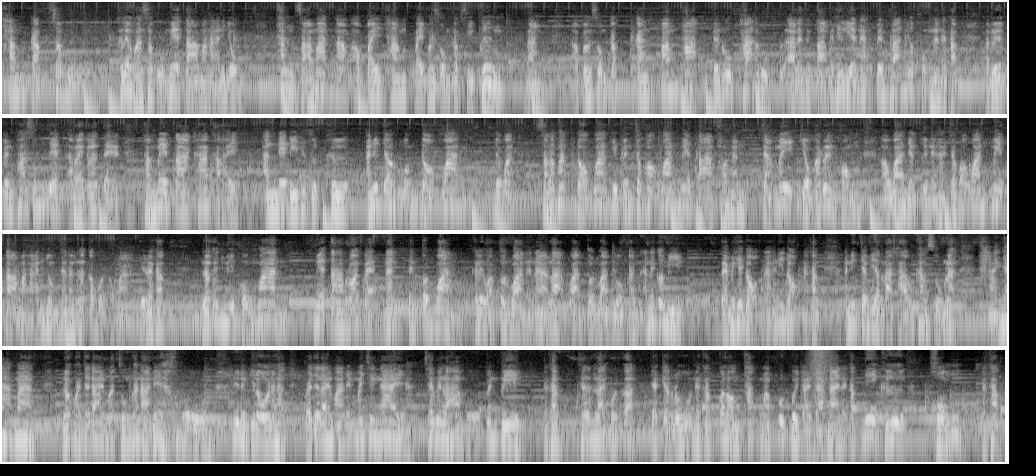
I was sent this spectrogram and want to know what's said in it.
ทำกับสบู่เขาเรียกว่าสบู่เมตตามหานิยม ท่านสามารถนำเอาไปทำไปผสมกับสีพึ่งนะ เอาไปผสมกับการปั๊มพระเป็นรูปพระรูปอะไรต่างๆไม่ใช่เหรียญนะฮะเป็นพระเนื้อผงนั่นนะครับ หรือเป็นพระสมเด็จอะไรก็แล้วแต่ทางเมตตาค้าขาย อันเนี้ยดีที่สุดคือ อันนี้จะรวมดอกว่านเรียกว่าสารพัดดอกว่านที่เป็นเฉพาะว่านเมตตาเท่านั้น จะไม่เกี่ยวกับเรื่องของว่านอย่างอื่นนะฮะเฉพาะว่านเมตตามหานิยมเท่านั้นแล้วก็บดออกมาเห็นไหมครับ แล้วก็จะมีผงว่านเมตตาร้อยแปดนั้นเป็นต้นว่านเขาเรียกว่าต้นว่านนะหน้ารากว่านต้นว่านรวมกัน อันนี้นก็มี แต่ไม่ใช่ดอกนะอันนี้ดอกนะครับ อันนี้จะมีราคาค่อนข้างสูงและหายากมาก แล้วกว่าจะได้มาถุงขนาดนี้โอ้โหนี่หนึ่งกิโลนะฮะกว่าจะได้มานี่ไม่ใช่ง่าย ใช้เวลาโอ้โหเป็นปีนะครับฉะนั้นหลายคนก็อยากจะรู้นะครับ ก็ลองทักมาพูดคุยกับอาจารย์ได้นะครับ นี่คือผงนะครับ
